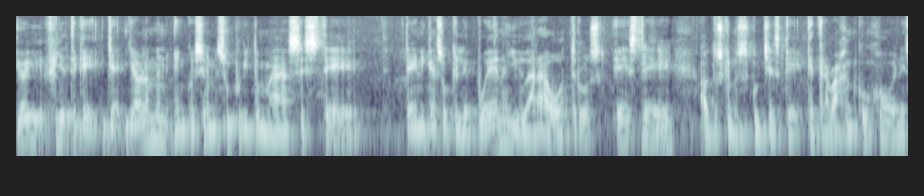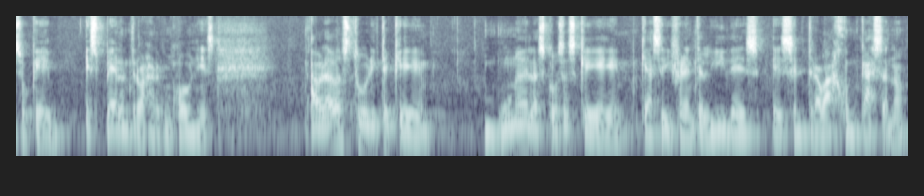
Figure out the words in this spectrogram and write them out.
Y oye, fíjate que ya, ya hablando en, en, cuestiones un poquito más este, técnicas o que le pueden ayudar a otros, este, uh -huh. a otros que nos escuches que, que trabajan con jóvenes o que esperan trabajar con jóvenes. Hablabas tú ahorita que una de las cosas que, que hace diferente al lead es, es, el trabajo en casa, ¿no?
